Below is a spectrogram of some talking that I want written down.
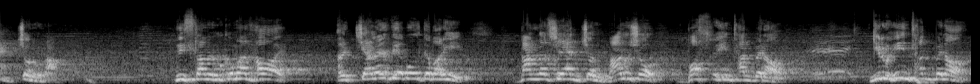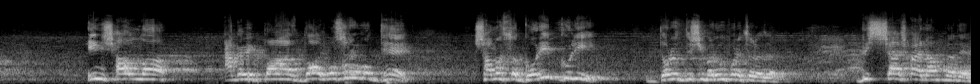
একজন না। ইসলামের হুকুমাত হয়, আমি চ্যালেঞ্জ দিয়ে বলতে পারি বাংলাদেশে একজন মানুষও বস্ত্রহীন থাকবে না, গৃহহীন থাকবে না। ইনশাআল্লাহ আগামী পাঁচ, দশ বছরের মধ্যে সমস্ত গরিবগুলি দরিদ্র সীমার উপরে চলে যাবে। বিশ্বাস হয় না আপনাদের?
